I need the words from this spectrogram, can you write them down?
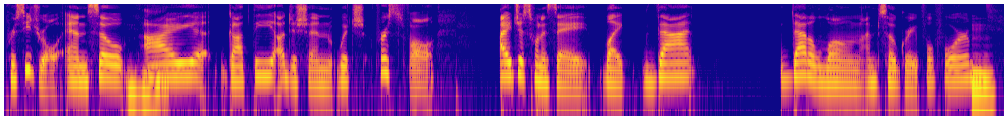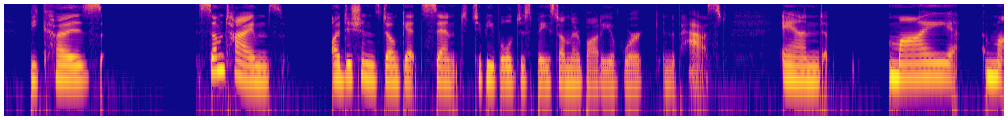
procedural. And so Mm-hmm. I got the audition, which first of all, I just want to say like that that alone I'm so grateful for Mm. because sometimes auditions don't get sent to people just based on their body of work in the past. And my, my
